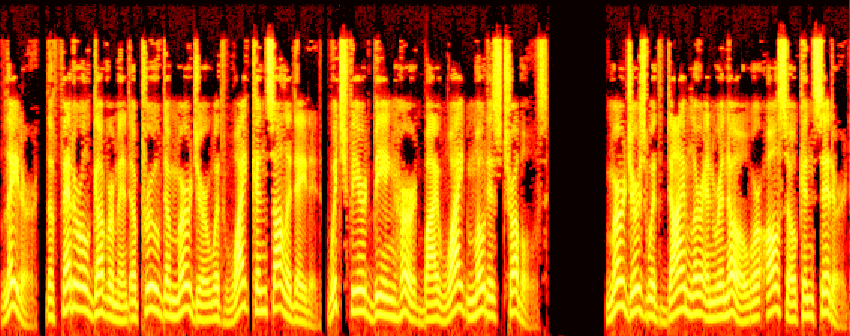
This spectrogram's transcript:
Later, the federal government approved a merger with White Consolidated, which feared being hurt by White Motors' troubles. Mergers with Daimler and Renault were also considered.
